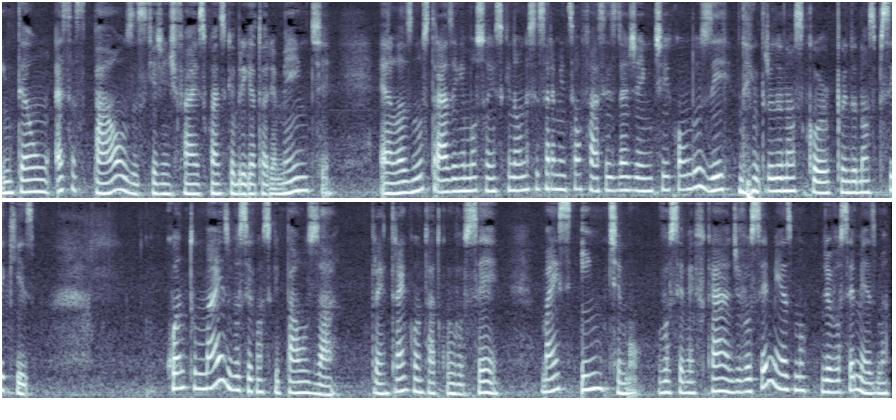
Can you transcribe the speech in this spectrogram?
Então, essas pausas que a gente faz quase que obrigatoriamente, elas nos trazem emoções que não necessariamente são fáceis da gente conduzir dentro do nosso corpo e do nosso psiquismo. Quanto mais você conseguir pausar para entrar em contato com você, mais íntimo você vai ficar de você mesmo, de você mesma.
